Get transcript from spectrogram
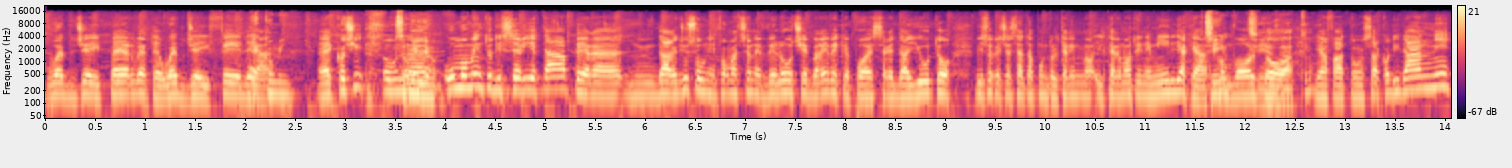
WebJ Pervert e WebJ Fede. Eccomi. Eccoci, un, un momento di serietà per eh, dare giusto un'informazione veloce e breve che può essere d'aiuto, visto che c'è stato appunto il, terremo- il terremoto in Emilia che ha Sì, sconvolto sì, esatto. e ha fatto un sacco di danni.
